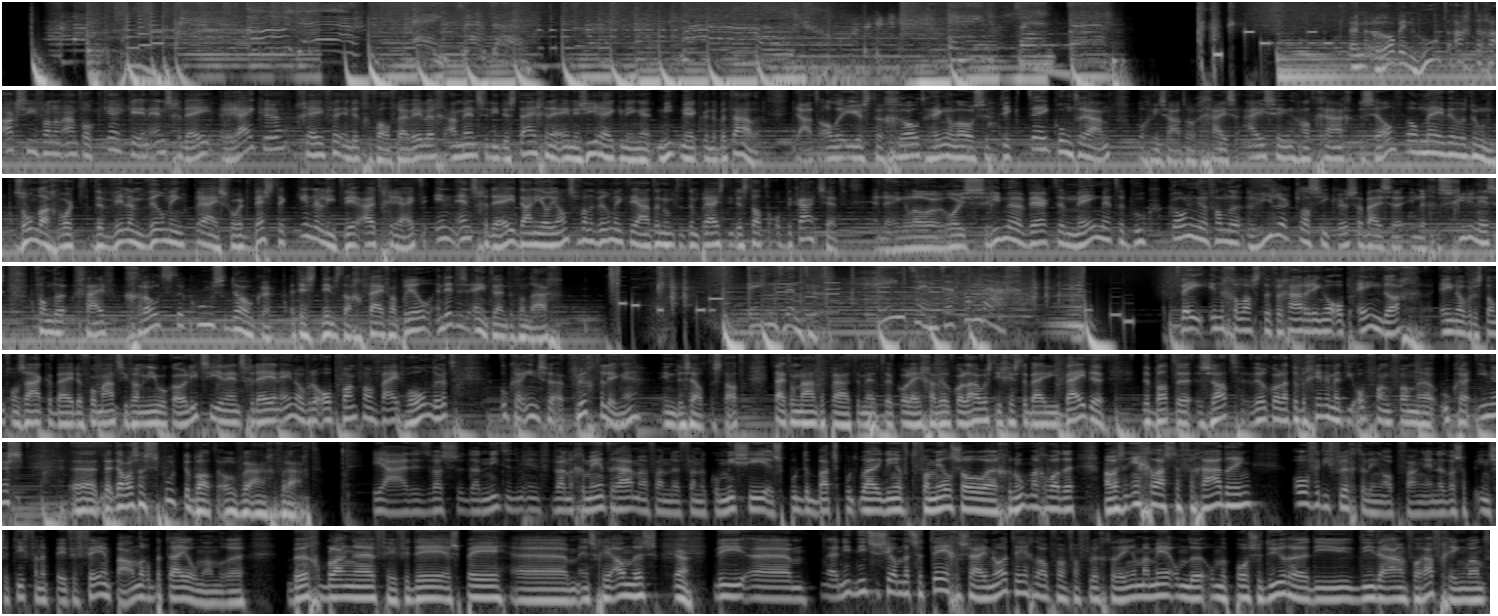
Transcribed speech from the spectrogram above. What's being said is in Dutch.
Een Robin Hood-achtige actie van een aantal kerken in Enschede. Rijkeren geven, in dit geval vrijwillig, aan mensen die de stijgende energierekeningen niet meer kunnen betalen. Ja, het allereerste groot hengeloze dicté komt eraan. Organisator Gijs IJsing had graag zelf wel mee willen doen. Zondag wordt de Willem Wilming-prijs voor het beste kinderlied weer uitgereikt in Enschede. Daniel Jansen van het Wilming Theater noemt het een prijs die de stad op de kaart zet. En de hengeloer Roy Schriemen werkte mee met het boek Koningen van de Wielerklassiekers waarbij ze in de geschiedenis van de vijf grootste koersen doken. Het is dinsdag 5 april en dit is 120 vandaag. 120. 120 vandaag. Twee ingelaste vergaderingen op één dag. Eén over de stand van zaken bij de formatie van een nieuwe coalitie in Enschede. En één over de opvang van 500 Oekraïense vluchtelingen in dezelfde stad. Tijd om na te praten met uh, collega Wilco Lauwers, die gisteren bij die beide debatten zat. Wilco, laten we beginnen met die opvang van uh, Oekraïners. Uh, daar was een spoeddebat over aangevraagd. Ja, dit was dan niet van de gemeenteraad, maar van de, van de commissie. Een spoeddebat, spoeddebat. Ik weet niet of het formeel zo uh, genoemd mag worden. Maar het was een ingelaste vergadering over die vluchtelingenopvang. En dat was op initiatief van de PVV en een paar andere partijen. Onder andere Burgerbelangen, VVD, SP, um, en Scheer Anders. Ja. Die um, niet, niet zozeer omdat ze tegen zijn hoor, tegen de opvang van vluchtelingen, maar meer om de, om de procedure die, die daaraan vooraf ging. Want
